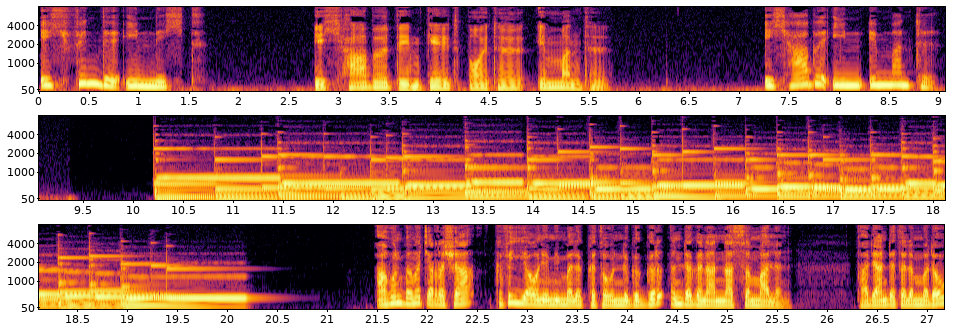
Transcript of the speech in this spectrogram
Ich finde ihn nicht. Ich habe den Geldbeutel im Mantel. Ich habe ihn im Mantel. አሁን በመጨረሻ ክፍያውን የሚመለከተውን ንግግር እንደገና እናሰማለን። ታዲያ እንደተለመደው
